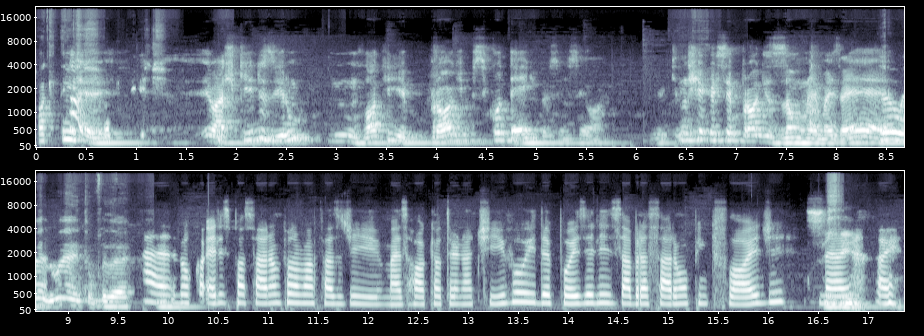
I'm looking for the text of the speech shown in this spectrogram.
Rock triste. É, eu acho que eles viram um rock prog psicodélico, assim, sei lá. Que não chega a ser progzão, né? Mas é. Não é, não é, então, pois é. é no, eles passaram por uma fase de mais rock alternativo e depois eles abraçaram o Pink Floyd. Sim. Né? Aí,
